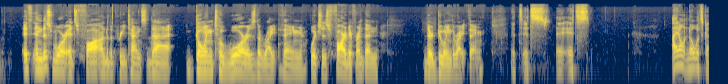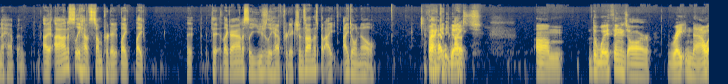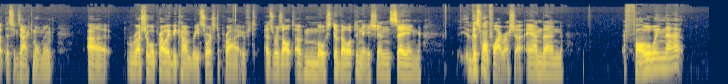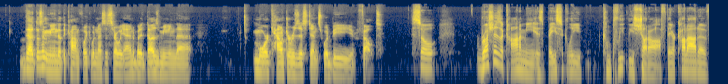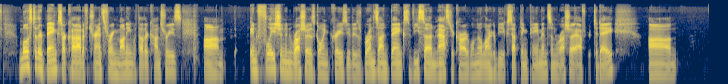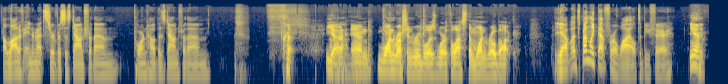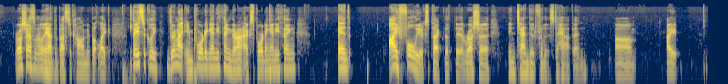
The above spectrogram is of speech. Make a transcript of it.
it's in this war it's fought under the pretense that going to war is the right thing which is far different than they're doing the right thing It's it's it's. I don't know what's gonna happen. I, I honestly have some predict like like, th- like I honestly usually have predictions on this, but I I don't know. if i, I had could- to I- um the way things are right now at this exact moment uh russia will probably become resource deprived as a result of most developed nations saying this won't fly russia and then following that that doesn't mean that the conflict would necessarily end but it does mean that more counter resistance would be felt So, Russia's economy is basically completely shut off. They are cut out of most of their banks are cut out of transferring money with other countries. Um, inflation in Russia is going crazy. There's runs on banks. Visa and Mastercard will no longer be accepting payments in Russia after today. Um, a lot of internet services down for them. Pornhub is down for them. Yeah, Um, and one Russian ruble is worth less than one Robux. Yeah, well, it's been like that for a while. To be fair, Yeah, It- Russia hasn't really had the best economy, but like basically they're not importing anything, they're not exporting anything. And I fully expect that the Russia intended for this to happen. Um I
